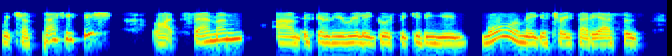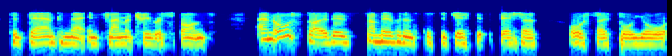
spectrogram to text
which are fatty fish, like salmon, um, is going to be really good for giving you more omega 3 fatty acids to dampen that inflammatory response. And also, there's some evidence to suggest it's better also for your,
